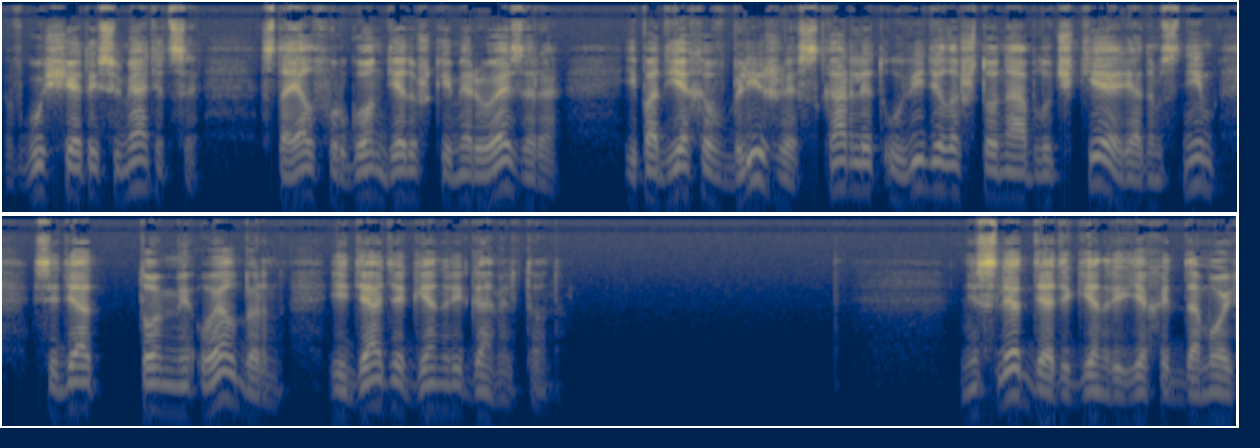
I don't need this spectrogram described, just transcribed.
В гуще этой сумятицы стоял фургон дедушки Меруэзера, и, подъехав ближе, Скарлетт увидела, что на облучке рядом с ним сидят Томми Уэлберн и дядя Генри Гамильтон. «Не след дяде Генри ехать домой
